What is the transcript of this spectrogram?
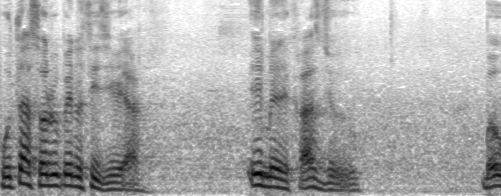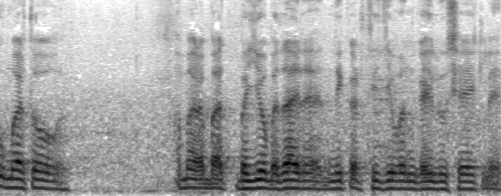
પોતા સ્વરૂપે નથી જીવ્યા. એ મેં ખાસ જોયું. બહુ મારે તો અમારા બાદ ભાઈઓ બધાને નિકટથી જીવન ગયેલું છે એટલે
